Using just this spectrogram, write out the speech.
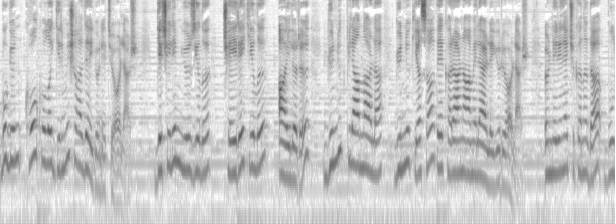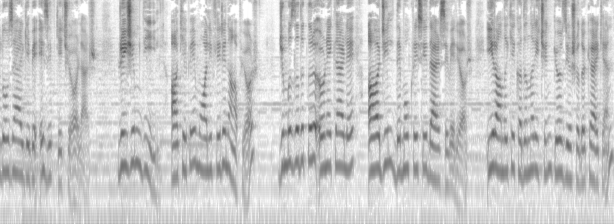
bugün kol kola girmiş halde yönetiyorlar. Geçelim yüzyılı, çeyrek yılı, ayları günlük planlarla, günlük yasa ve kararnamelerle yürüyorlar. Önlerine çıkanı da buldozer gibi ezip geçiyorlar. Rejim değil, AKP muhalifleri ne yapıyor? Cımbızladıkları örneklerle acil demokrasi dersi veriyor. İran'daki kadınlar için gözyaşı dökerken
